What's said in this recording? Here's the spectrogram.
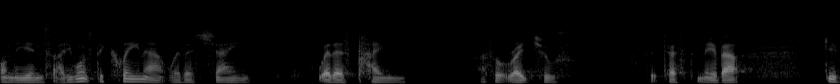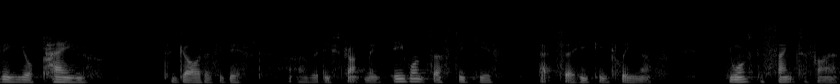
on the inside. He wants to clean out where there's shame, where there's pain. I thought Rachel's testimony about giving your pain to God as a gift uh, really struck me. He wants us to give that so he can clean us. He wants to sanctify us,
